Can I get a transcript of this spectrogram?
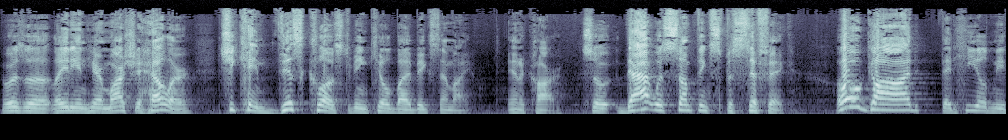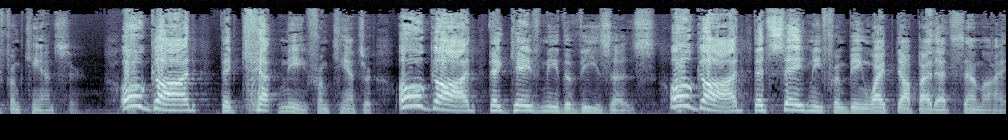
there was a lady in here, Marcia Heller, she came this close to being killed by a big semi in a car. So that was something specific. Oh God, that healed me from cancer. Oh God, that kept me from cancer. Oh God, that gave me the visas. Oh God, that saved me from being wiped out by that semi.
